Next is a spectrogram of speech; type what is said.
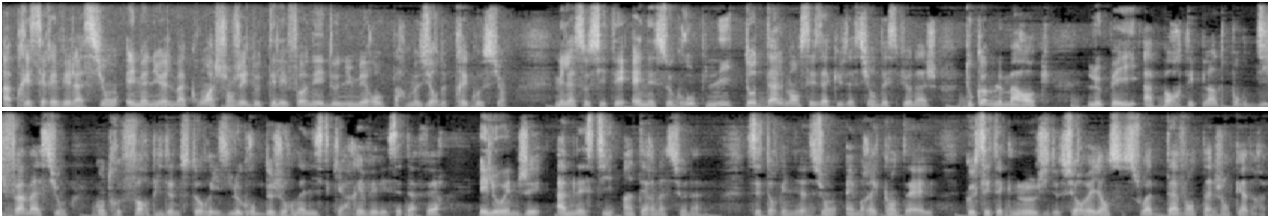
Après ces révélations, Emmanuel Macron a changé de téléphone et de numéro par mesure de précaution. Mais la société NSE Group nie totalement ces accusations d'espionnage, tout comme le Maroc. Le pays a porté plainte pour diffamation contre Forbidden Stories, le groupe de journalistes qui a révélé cette affaire, et l'ONG Amnesty International. Cette organisation aimerait quant à elle que ces technologies de surveillance soient davantage encadrées.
